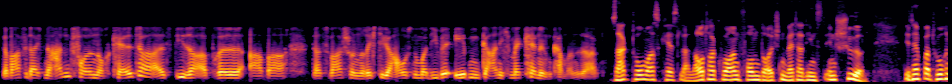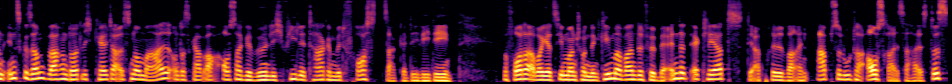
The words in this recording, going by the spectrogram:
Da war vielleicht eine Handvoll noch kälter als dieser April, aber das war schon eine richtige Hausnummer, die wir eben gar nicht mehr kennen, kann man sagen. Sagt Thomas Kessler Lauterkorn vom Deutschen Wetterdienst in Schür. Die Temperaturen insgesamt waren deutlich kälter als normal und es gab auch außergewöhnlich viele Tage mit Frost, sagt der DWD. Bevor da aber jetzt jemand schon den Klimawandel für beendet erklärt, der April war ein absoluter Ausreißer, heißt es.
